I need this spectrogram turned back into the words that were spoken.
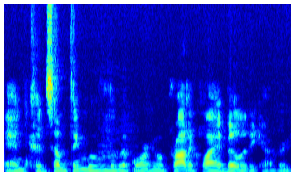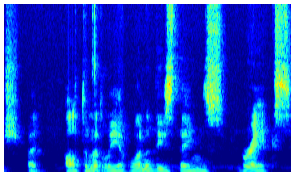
And could something move a little bit more to a product liability coverage? But ultimately, if one of these things breaks,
